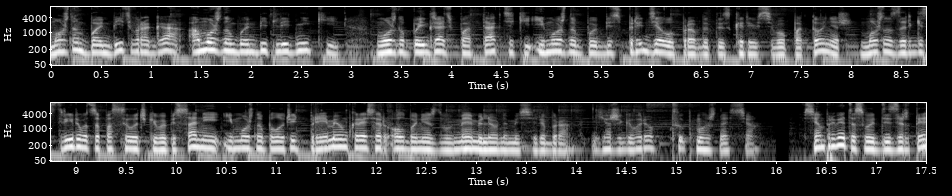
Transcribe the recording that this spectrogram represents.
можно бомбить врага, а можно бомбить ледники. Можно поиграть по тактике и можно по беспределу, правда ты скорее всего потонешь. Можно зарегистрироваться по ссылочке в описании и можно получить премиум крейсер Олбани с двумя миллионами серебра. Я же говорю, тут можно все. Всем привет, я свой Desert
